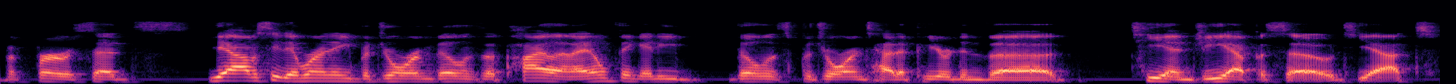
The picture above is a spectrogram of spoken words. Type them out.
the first sense. Yeah, obviously there weren't any Bajoran villains in the pilot. I don't think any villains Bajorans had appeared in the TNG episodes yet.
